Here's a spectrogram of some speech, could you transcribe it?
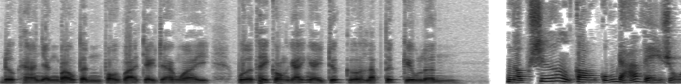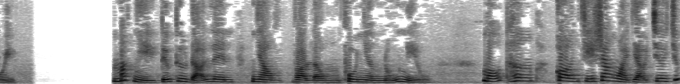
được hạ nhân báo tin vội vã chạy ra ngoài, vừa thấy con gái ngay trước cửa lập tức kêu lên. Ngọc Sương, con cũng đã về rồi. Mắt nhị tiểu thư đỏ lên, nhào vào lòng phu nhân nũng nịu. Mẫu thân, con chỉ ra ngoài dạo chơi chút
